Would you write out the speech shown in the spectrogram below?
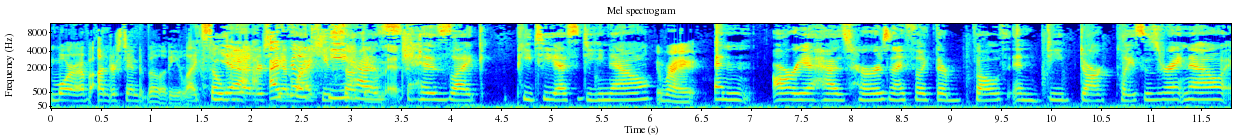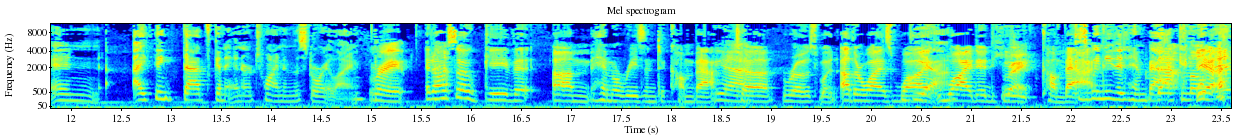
more of understandability, like so we Yeah, understand I feel why like he's he so has damaged. his like PTSD now, right. and Aria has hers, and I feel like they're both in deep, dark places right now. And I think that's going to intertwine in the storyline. Right. It also gave it um, him a reason to come back Yeah. to Rosewood. Otherwise, why Yeah. why did he Right. come back? We needed him back. That moment, Yeah.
